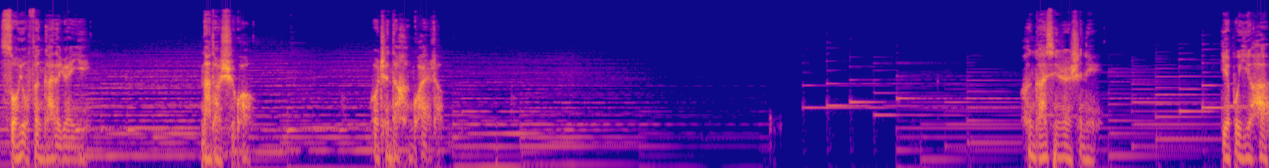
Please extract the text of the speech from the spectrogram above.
所有分开的原因。那段时光，我真的很快乐，很开心认识你，也不遗憾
